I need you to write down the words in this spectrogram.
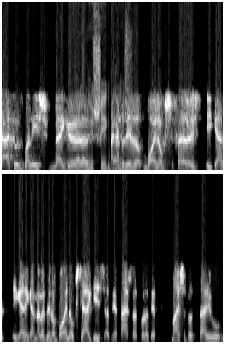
státuszban is, meg, Felelősségben hát azért a bajnokság, felelős, igen, igen, igen, meg azért a bajnokság is, azért másodszor azért másodosztályú,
